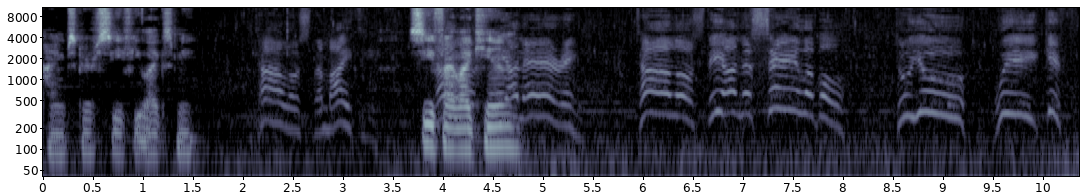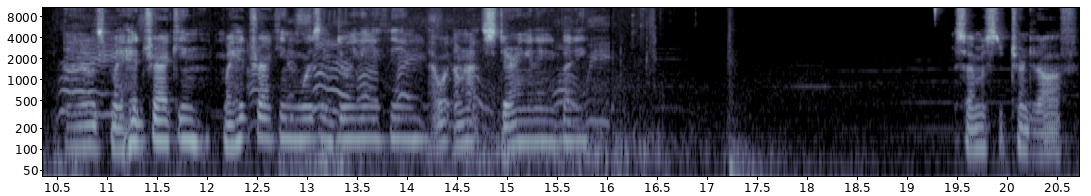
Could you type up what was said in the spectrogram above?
Heimskr, see if he likes me. Talos the mighty. See if I like him. The unerring. Talos the unassailable. To you we give I noticed my head tracking. My head tracking wasn't doing anything. I w- I'm not staring at anybody. So I must have turned it off.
